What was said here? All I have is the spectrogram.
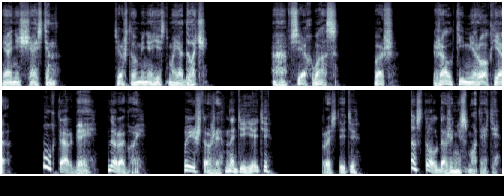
Я несчастен. Все, что у меня есть, моя дочь. А всех вас, ваш жалкий мирок, я... Мухтар Бей, дорогой, вы что же, на диете? Простите, на стол даже не смотрите.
